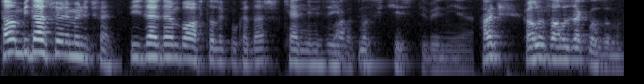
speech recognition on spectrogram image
Tamam bir daha söyleme lütfen. Bizlerden bu haftalık bu kadar. Kendinize iyi bak bakın. nasıl kesti beni ya. Hadi kalın sağlıcakla o zaman.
